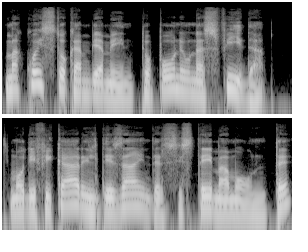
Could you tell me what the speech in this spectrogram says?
Ma questo cambiamento pone una sfida, modificare il design del sistema a monte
